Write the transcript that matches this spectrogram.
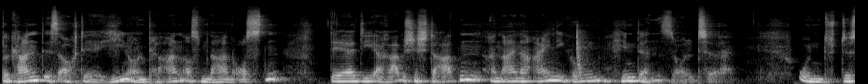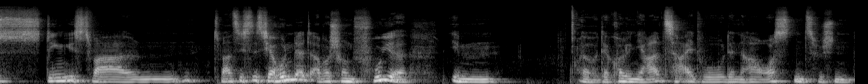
Bekannt ist auch der Jinon-Plan aus dem Nahen Osten, der die arabischen Staaten an einer Einigung hindern sollte. Und das Ding ist zwar 20. Jahrhundert, aber schon früher im der Kolonialzeit, wo der Nahe Osten zwischen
